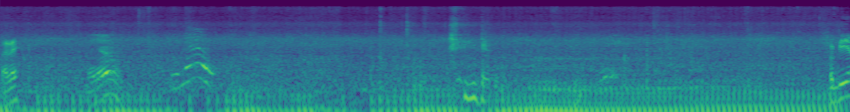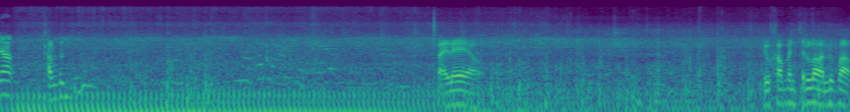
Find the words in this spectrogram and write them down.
ไปเลยไหนยังเร็วสวัสดีนะขับรถดีไปแล้วดูครับมันจะรอดหรือเปล่า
